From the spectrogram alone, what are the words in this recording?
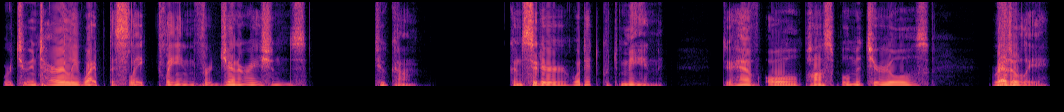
were to entirely wipe the slate clean for generations to come? Consider what it could mean to have all possible materials readily,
